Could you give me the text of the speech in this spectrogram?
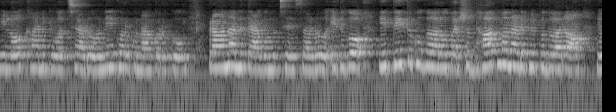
ఈ లోకానికి వచ్చాడు. నీ కొరకు నా కొరకు ప్రాణాన్ని త్యాగము చేశాడు. ఇదిగో ఈ తీతుకు గారు పరిశుద్ధాత్మ నడిపింపు ద్వారా ఈ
